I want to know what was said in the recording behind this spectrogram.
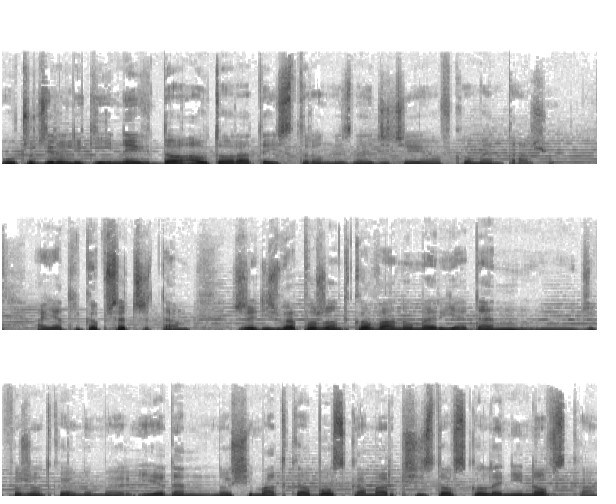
uczuć religijnych do autora tej strony. Znajdziecie ją w komentarzu. A ja tylko przeczytam, że liczba porządkowa numer 1, czy porządkowa numer 1 nosi Matka Boska Marksistowsko-Leninowska.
